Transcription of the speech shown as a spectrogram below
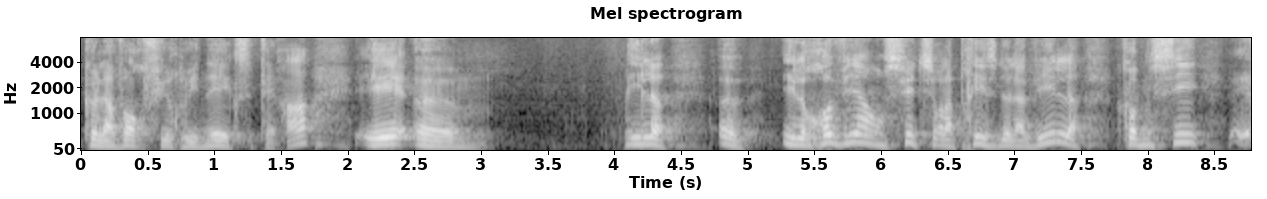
que l'avort fut ruiné, etc. Et euh, il, revient ensuite sur la prise de la ville comme si euh,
